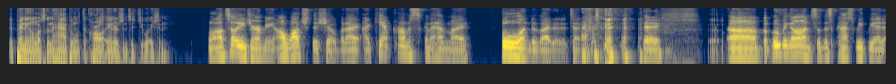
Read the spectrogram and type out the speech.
depending on what's going to happen with the Karl Anderson situation. Well, I'll tell you, Jeremy, I'll watch this show, but I, I can't promise it's going to have my full undivided attention. okay. Uh, but moving on. So this past week we had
